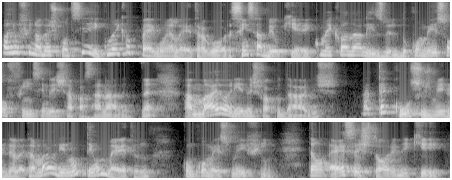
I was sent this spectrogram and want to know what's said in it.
mas no final das contas, e aí, como é que eu pego um eletro agora, sem saber o que é? E como é que eu analiso ele do começo ao fim, sem deixar passar nada? Né? A maioria das faculdades, até cursos mesmo de eletro, a maioria não tem um método com começo, meio e fim. Então, essa história de que,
